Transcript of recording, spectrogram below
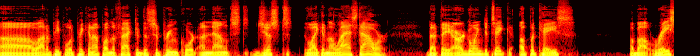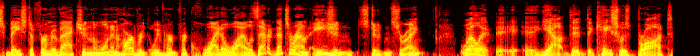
uh, a lot of people are picking up on the fact that the Supreme Court announced just like in the last hour that they are going to take up a case about race-based affirmative action, the one in Harvard that we've heard for quite a while. Is that that's around Asian students, right? Well, it, it, yeah, the the case was brought.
